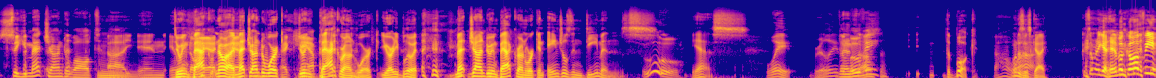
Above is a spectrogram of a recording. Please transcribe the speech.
so you met John DeWalt uh, in Mm. Doing Illinois back. at- No, I at- met John DeWalt at doing camp? background work. You already blew it. met John doing background work in Angels and Demons. Ooh, Yes. Wait, really? The That's movie? awesome. The book. oh, What is this guy? Could somebody get him a coffee?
